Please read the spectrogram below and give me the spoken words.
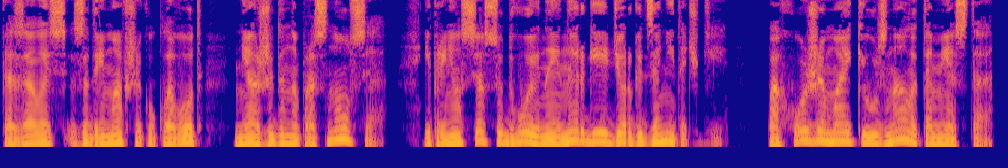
Казалось, задремавший кукловод неожиданно проснулся и принялся с удвоенной энергией дергать за ниточки. Похоже, Майки узнал это место,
